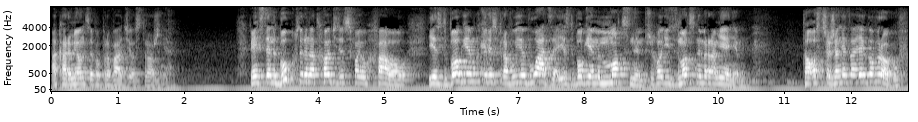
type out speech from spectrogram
a karmiące poprowadzi ostrożnie. Więc ten Bóg, który nadchodzi ze swoją chwałą, jest Bogiem, który sprawuje władzę, jest Bogiem mocnym, przychodzi z mocnym ramieniem. To ostrzeżenie dla jego wrogów,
